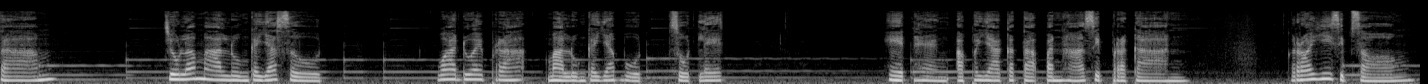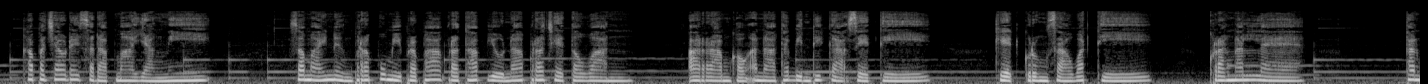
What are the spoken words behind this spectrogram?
3. จุลมาลุงกยสูตร ว่าด้วยพระมาลุงกยบุตร สูตรเล็ก เหตุแห่งอัพยากตะปัญหาสิบประการร้อยยี่สิบสองข้าพเจ้าได้สดับมาอย่างนี้ สมัยหนึ่งพระผู้มีพระภาคประทับอยู่ณพระเชตวัน อารามของอนาถบินทิกะเศรษฐี เขตกรุงสาวัตถี ครั้งนั้นแล ท่าน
